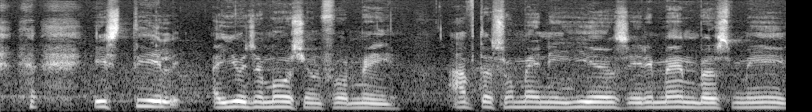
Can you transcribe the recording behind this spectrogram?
is still a huge emotion for me. After so many years, he remembers me,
